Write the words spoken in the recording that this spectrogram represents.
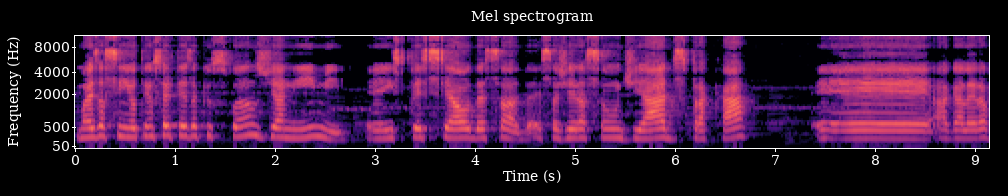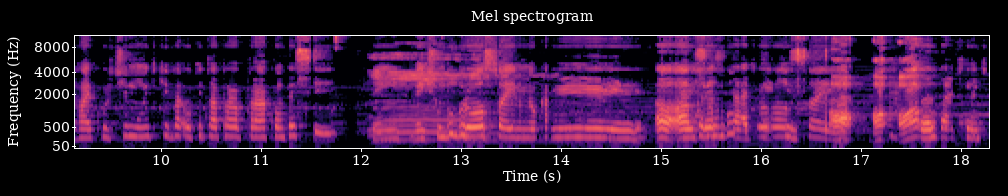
Mas assim, eu tenho certeza que os fãs de anime, é, em especial dessa, dessa geração de Hades pra cá, é, a galera vai curtir muito que vai- o que tá pra, pra acontecer. Tem, tem chumbo grosso aí no meu. E, ó, ó, a Tem chumbo curiosidade aí. Ó, ó, ó, gente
